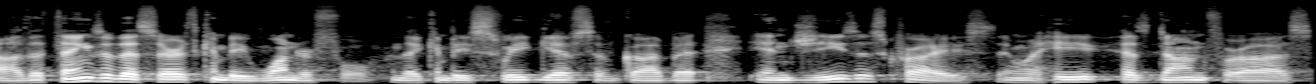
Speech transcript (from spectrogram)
Uh, the things of this earth can be wonderful, and they can be sweet gifts of God, but in Jesus Christ and what He has done for us,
